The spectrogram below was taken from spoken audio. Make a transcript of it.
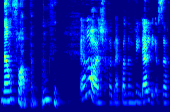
não flopa. Enfim. É lógico, né? Quando viraliza.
